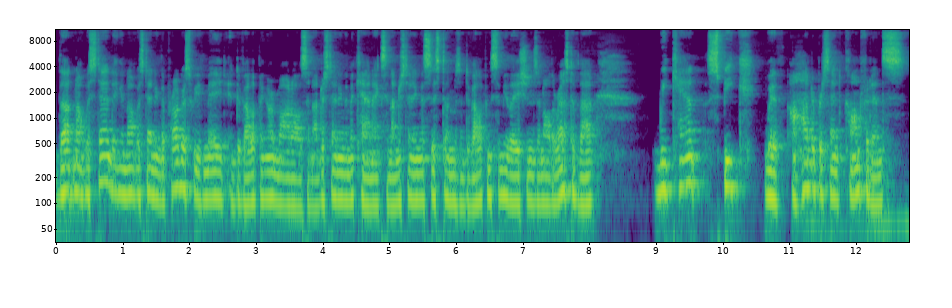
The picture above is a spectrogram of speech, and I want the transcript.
that notwithstanding, and notwithstanding the progress we've made in developing our models and understanding the mechanics and understanding the systems and developing simulations and all the rest of that, we can't speak with 100% confidence.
